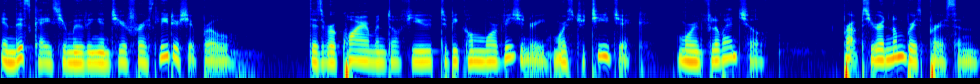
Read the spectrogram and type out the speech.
In this case, you're moving into your first leadership role. There's a requirement of you to become more visionary, more strategic, more influential. Perhaps you're a numbers person,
